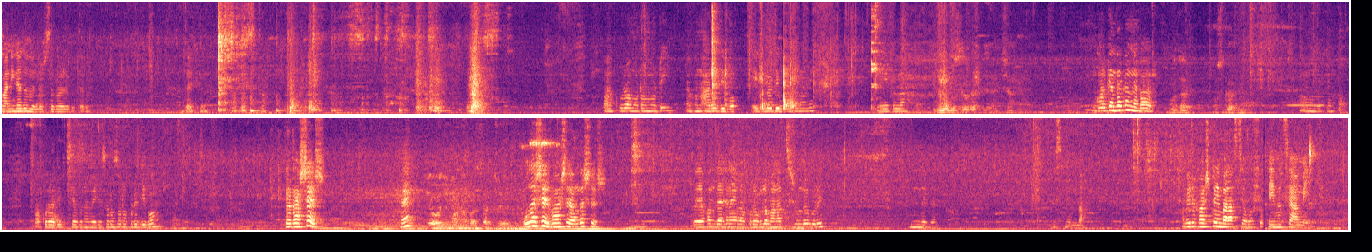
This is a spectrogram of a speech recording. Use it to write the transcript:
পানি গাদা হয়ে যাচ্ছে ঘরের ভিতরে। দেখেন অবস্থা। পাকুড়া মোটামুটি এখন আরও দিব। এগুলো দিব এখন আমি। এগুলো। ঘর কেন দরকার না বাহার পাকুড়া দিচ্ছি এখন আমি এটা ছোট সরো করে দিব। তোর শেষ? হ্যাঁ? ওদা শেষ ভাত শেষ আন্দার শেষ? তো এখন দেখেন আমি পাকুড়াগুলো বানাচ্ছি সুন্দর করে। দেখেন। বিসমিল্লাহ। আমি এটা ফার্স্ট টাইম বানাচ্ছি অবশ্য। এই হচ্ছে আমি।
